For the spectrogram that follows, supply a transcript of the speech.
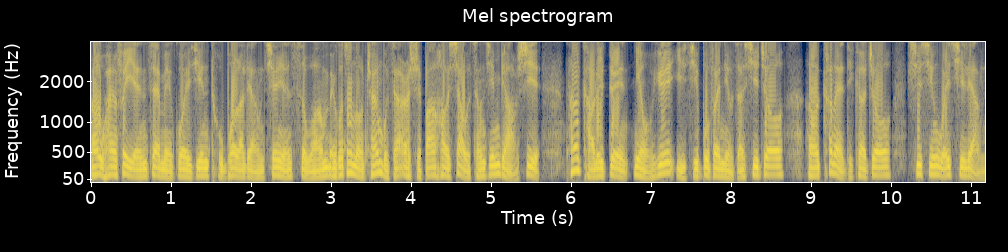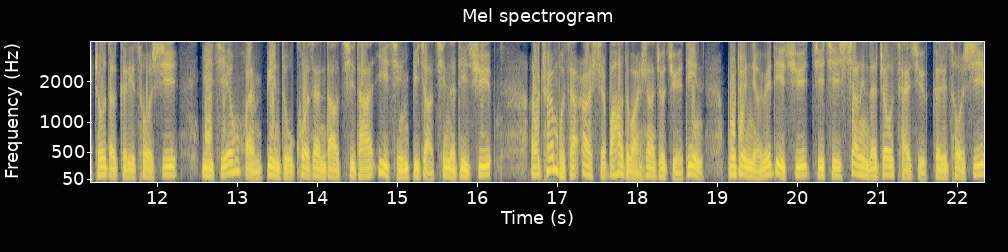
而武汉肺炎在美国已经突破了两千人死亡。美国总统川普在二十八号下午曾经表示，他考虑对纽约以及部分纽泽西州和康乃狄克州实行为期两周的隔离措施，以减缓病毒扩散到其他疫情比较轻的地区。而川普在二十八号的晚上就决定不对纽约地区及其相邻的州采取隔离措施。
